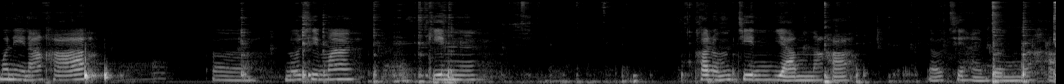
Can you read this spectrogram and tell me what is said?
มื่อนี้นะคะเอ่อนูชิมากิน ขนมจีนยำนะคะ เดี๋ยวชิให้เบิ้งนะคะ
